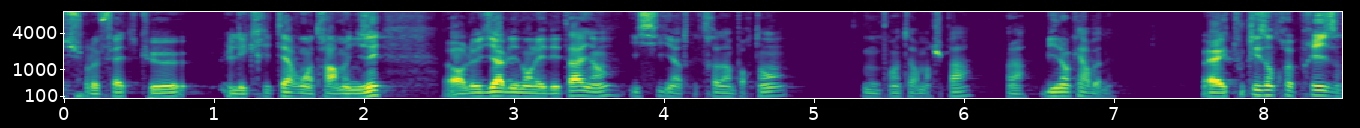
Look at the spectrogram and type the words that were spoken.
sur le fait que les critères vont être harmonisés. Alors le diable est dans les détails. Hein. Ici, il y a un truc très important. Mon pointeur marche pas. Voilà, bilan carbone. Avec toutes les entreprises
